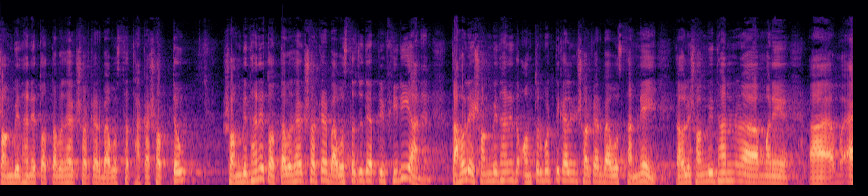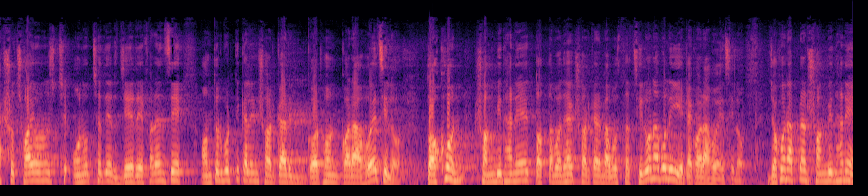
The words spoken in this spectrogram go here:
সংবিধানে তত্ত্বাবধায়ক সরকার ব্যবস্থা থাকা সত্ত্বেও? সংবিধানে তত্ত্বাবধায়ক সরকার ব্যবস্থা যদি আপনি ফিরিয়ে আনেন, তাহলে সংবিধানে অন্তর্বর্তীকালীন সরকার ব্যবস্থা নেই। তাহলে সংবিধান মানে একশো ছয় অনুচ্ছেদের যে রেফারেন্সে অন্তর্বর্তীকালীন সরকার গঠন করা হয়েছিল, তখন সংবিধানে তত্ত্বাবধায়ক সরকার ব্যবস্থা ছিল না বলেই এটা করা হয়েছিল। যখন আপনার সংবিধানে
